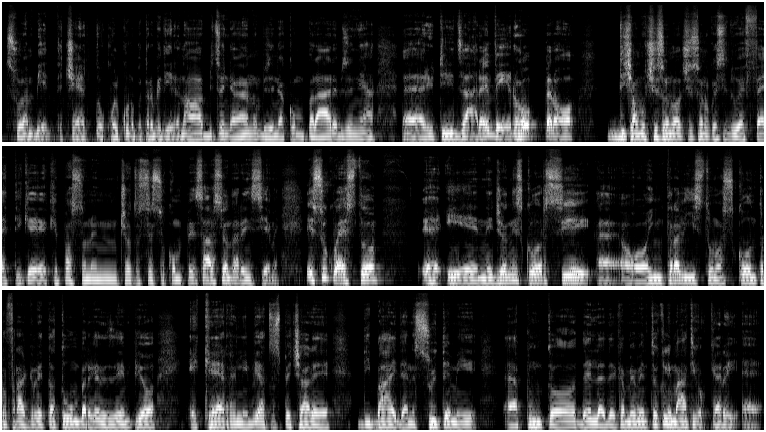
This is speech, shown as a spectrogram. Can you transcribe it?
sull'ambiente. Certo, qualcuno potrebbe dire no, bisogna, non bisogna comprare, bisogna eh, riutilizzare, è vero, però diciamo ci sono, ci sono questi due effetti che, che, possono in un certo senso compensarsi e andare insieme. E su questo eh, e nei giorni scorsi eh, ho intravisto uno scontro fra Greta Thunberg, ad esempio, e Kerry, l'inviato speciale di Biden sui temi eh, appunto del, del cambiamento climatico. Kerry è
